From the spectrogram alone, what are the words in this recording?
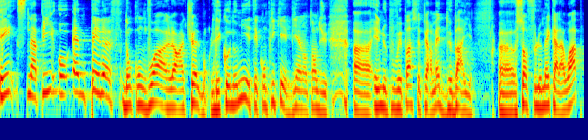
et Snappy au MP9. Donc, on voit à l'heure actuelle, l'économie était compliquée, bien entendu, euh, et ne pouvait pas se permettre de bail. Euh, sauf le mec à la WAP,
